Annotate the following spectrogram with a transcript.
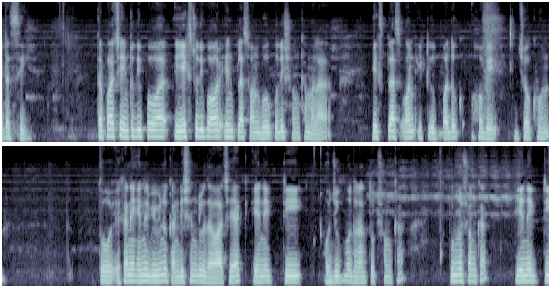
এটা সি তারপর আছে N to the power X to the power N plus one বহুপদী সংখ্যামালা। এক্স প্লাস ওয়ান একটি উৎপাদক হবে যখন, তো এখানে এনের বিভিন্ন কন্ডিশনগুলো দেওয়া আছে। এক এন একটি অযুগ্ম ধনাত্মক সংখ্যা, পূর্ণ সংখ্যা। এন একটি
